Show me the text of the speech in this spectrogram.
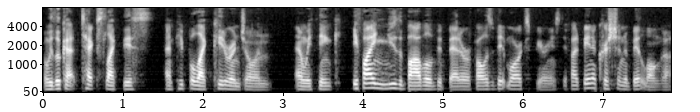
we look at texts like this and people like Peter and John, and we think, if I knew the Bible a bit better, if I was a bit more experienced, if I'd been a Christian a bit longer,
